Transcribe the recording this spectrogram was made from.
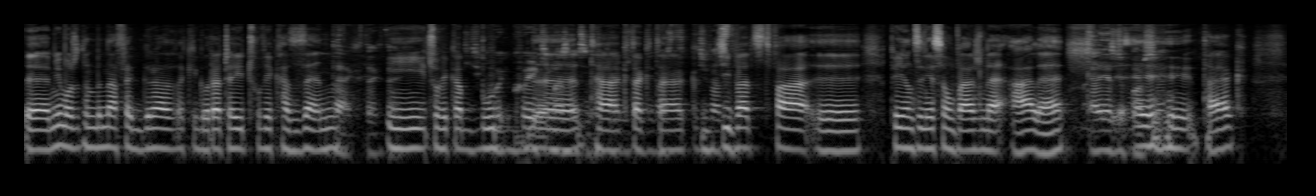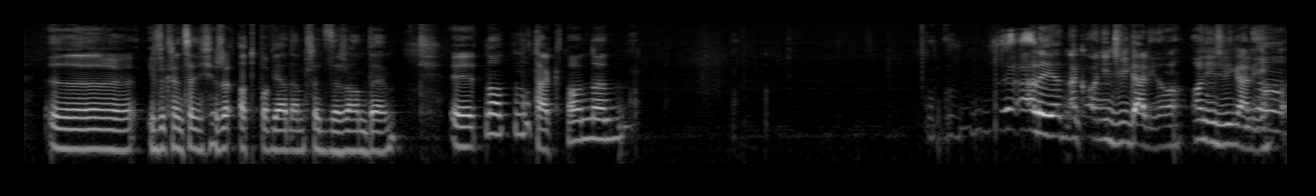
E, mimo, że ten Ben Affleck gra takiego raczej człowieka zen, Tak, tak, tak. i człowieka bud... rzeczy, tak, tak, tak. dziwactwa. Dziwactwa, y, pieniądze nie są ważne, ale Ale jeżdżę Porsche. tak. Y, I wykręcenie się, że odpowiadam przed zarządem. Y, no, no tak, no, no. Ale jednak oni dźwigali, no. Oni dźwigali. No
